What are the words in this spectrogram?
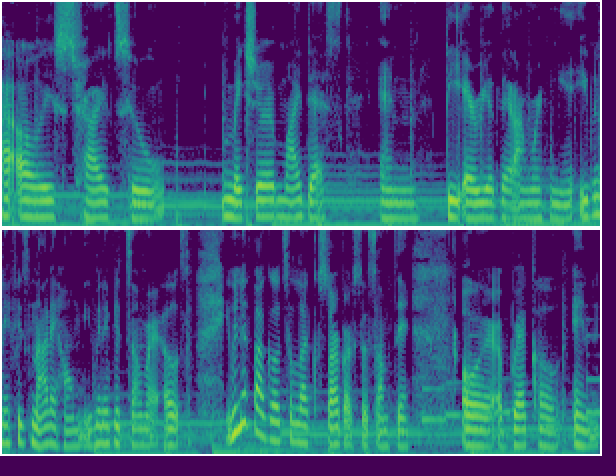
I always try to make sure my desk and the area that I'm working in, even if it's not at home, even if it's somewhere else. Even if I go to like a Starbucks or something or a Breadco and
